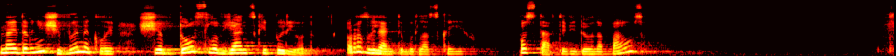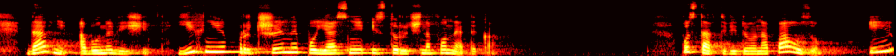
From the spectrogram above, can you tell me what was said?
Найдавніші виникли ще в дослов'янський період. Розгляньте, будь ласка, їх. Поставте відео на паузу. Давні або новіші. Їхні причини пояснює історична фонетика. Поставте відео на паузу і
